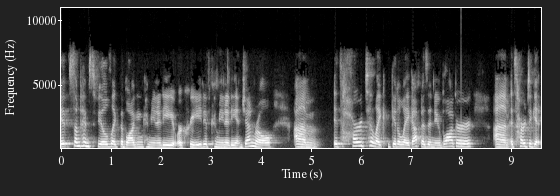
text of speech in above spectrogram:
It sometimes feels like the blogging community or creative community in general. Um, it's hard to like get a leg up as a new blogger. Um, it's hard to get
